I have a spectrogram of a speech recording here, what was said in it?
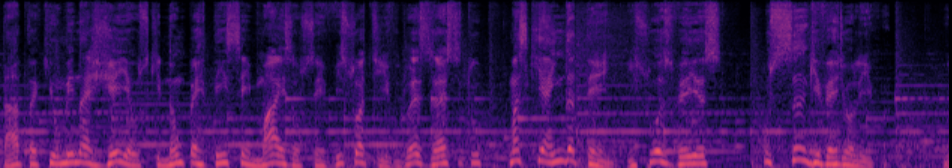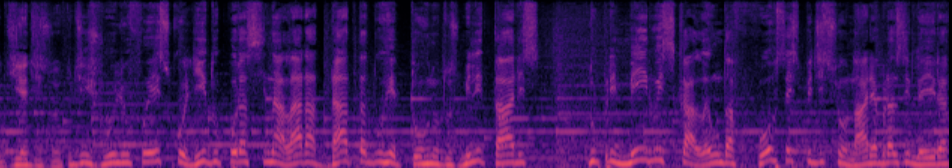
data que homenageia os que não pertencem mais ao serviço ativo do Exército, mas que ainda têm, em suas veias, o sangue verde-oliva. O dia 18 de julho foi escolhido por assinalar a data do retorno dos militares do primeiro escalão da Força Expedicionária Brasileira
